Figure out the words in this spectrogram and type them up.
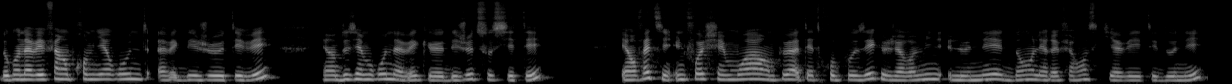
Donc on avait fait un premier round avec des jeux TV et un deuxième round avec euh, des jeux de société. Et en fait, c'est une fois chez moi, un peu à tête reposée, que j'ai remis le nez dans les références qui avaient été données.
